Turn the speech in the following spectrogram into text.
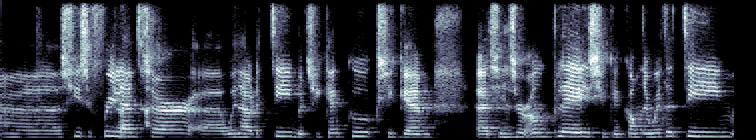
uh, she's a freelancer uh, without a team, but she can cook, she can, uh, she has her own place, you can come there with a team,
